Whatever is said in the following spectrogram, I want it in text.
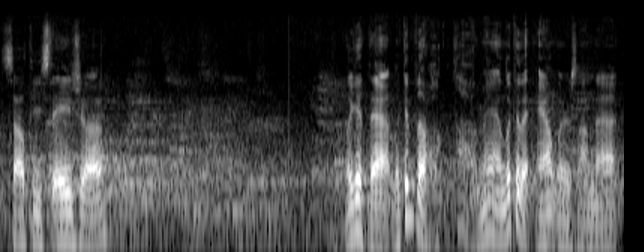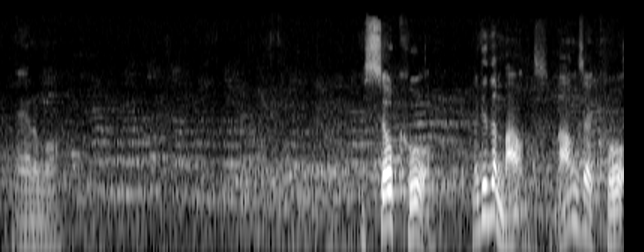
Southeast Asia. Look at that. Look at the, oh man, look at the antlers on that animal. It's so cool. Look at the mountains. Mountains are cool.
